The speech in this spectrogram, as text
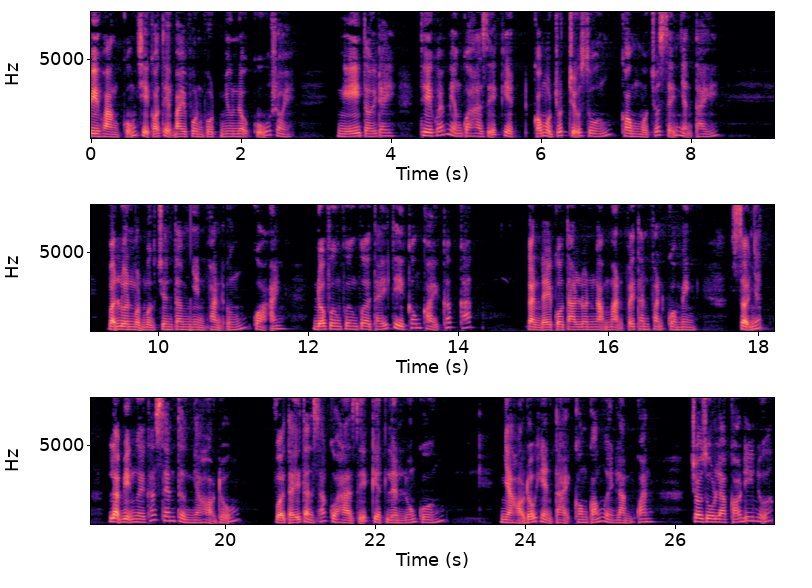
Huy Hoàng cũng chỉ có thể bay vồn vột như nợ cũ rồi. Nghĩ tới đây, thì khóe miệng của Hà Dĩ Kiệt có một chút trĩu xuống, không một chút dễ nhận thấy. Vẫn luôn một mực chuyên tâm nhìn phản ứng của anh, Đỗ Phương Phương vừa thấy thì không khỏi cấp cáp. Gần đây cô ta luôn ngạo mạn với thân phận của mình, sợ nhất là bị người khác xem thường nhà họ Đỗ. Vừa thấy thần sắc của Hà Dĩ Kiệt liền luống cuống. Nhà họ Đỗ hiện tại không có người làm quan, cho dù là có đi nữa,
